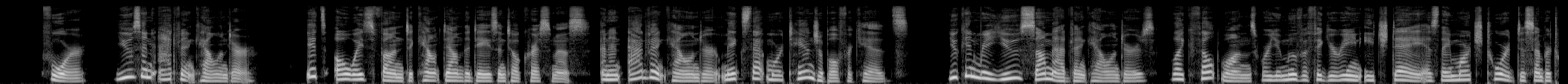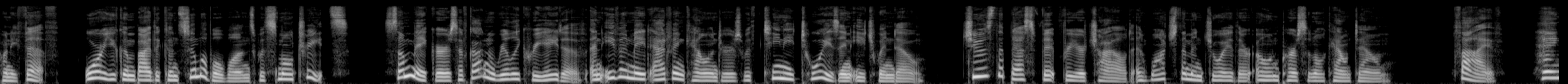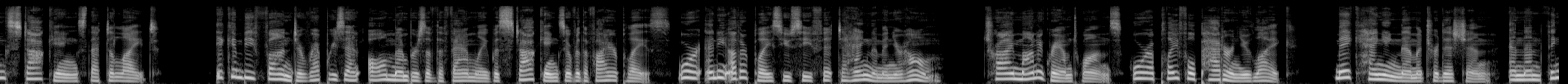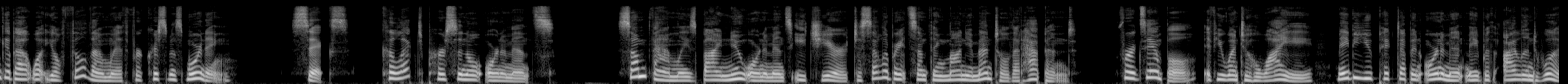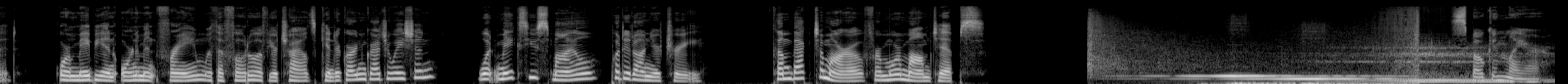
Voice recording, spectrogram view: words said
4. Use an advent calendar. It's always fun to count down the days until Christmas, and an advent calendar makes that more tangible for kids. You can reuse some advent calendars, like felt ones where you move a figurine each day as they march toward December 25th. Or you can buy the consumable ones with small treats. Some makers have gotten really creative and even made advent calendars with teeny toys in each window. Choose the best fit for your child and watch them enjoy their own personal countdown. 5. Hang stockings that delight. It can be fun to represent all members of the family with stockings over the fireplace or any other place you see fit to hang them in your home. Try monogrammed ones or a playful pattern you like. Make hanging them a tradition, and then think about what you'll fill them with for Christmas morning. 6. Collect personal ornaments. Some families buy new ornaments each year to celebrate something monumental that happened. For example, if you went to Hawaii, maybe you picked up an ornament made with island wood. Or maybe an ornament frame with a photo of your child's kindergarten graduation? What makes you smile, put it on your tree. Come back tomorrow for more mom tips. SpokenLayer.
